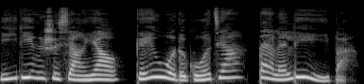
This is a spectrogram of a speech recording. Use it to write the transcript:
一定是想要给我的国家带来利益吧？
